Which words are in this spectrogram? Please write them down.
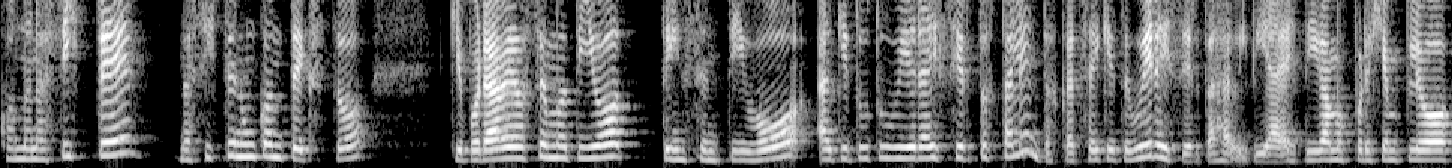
cuando naciste, naciste en un contexto que por haber ese motivo te incentivó a que tú tuvieras ciertos talentos, ¿cachai? Que tuvierais ciertas habilidades. Digamos, por ejemplo,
